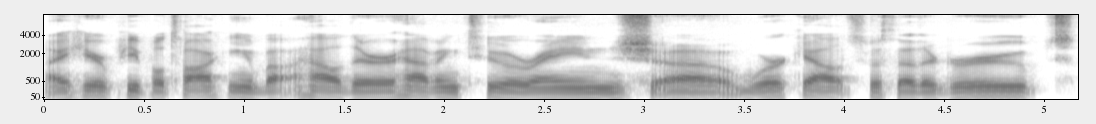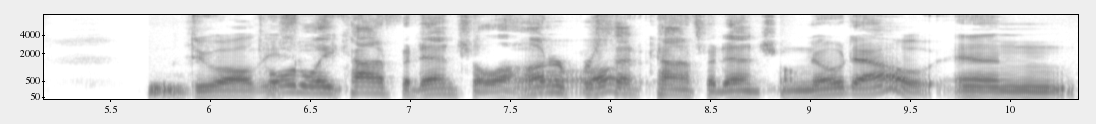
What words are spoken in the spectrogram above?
I hear people talking about how they're having to arrange uh, workouts with other groups, do all these totally confidential, hundred oh, percent oh, confidential, no doubt. And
